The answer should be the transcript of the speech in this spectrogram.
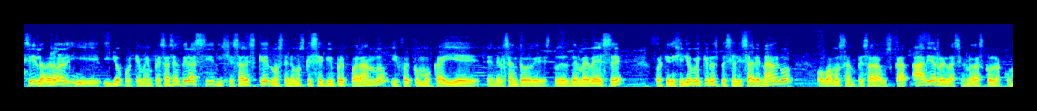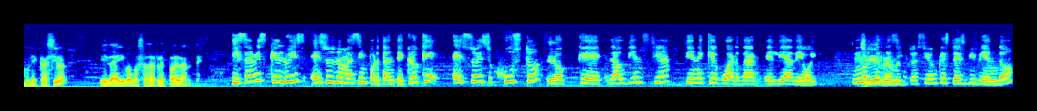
Sí, la verdad, y, y, yo porque me empecé a sentir así, dije, ¿sabes qué? Nos tenemos que seguir preparando y fue como caí eh, en el centro de estudios de MBS, porque dije, yo me quiero especializar en algo, o vamos a empezar a buscar áreas relacionadas con la comunicación y de ahí vamos a darle para adelante. Y sabes qué, Luis, eso es lo más importante. Creo que eso es justo lo que la audiencia tiene que guardar el día de hoy. No sí, la situación que estés viviendo,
